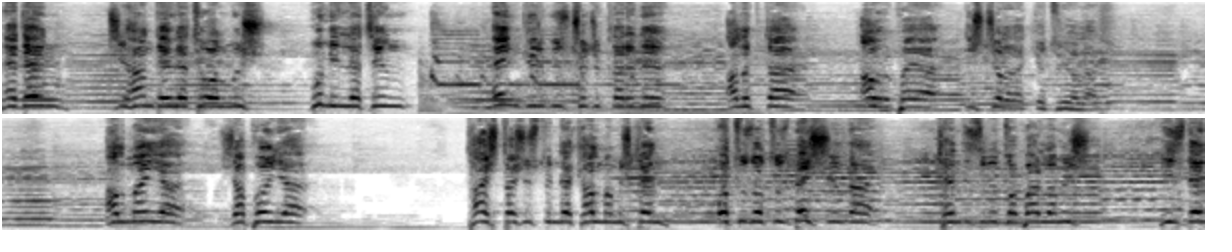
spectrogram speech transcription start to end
neden cihan devleti olmuş bu milletin en gürbüz çocuklarını alıp da Avrupa'ya işçi olarak götürüyorlar. Almanya, Japonya taş taş üstünde kalmamışken 30-35 yılda kendisini toparlamış bizden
